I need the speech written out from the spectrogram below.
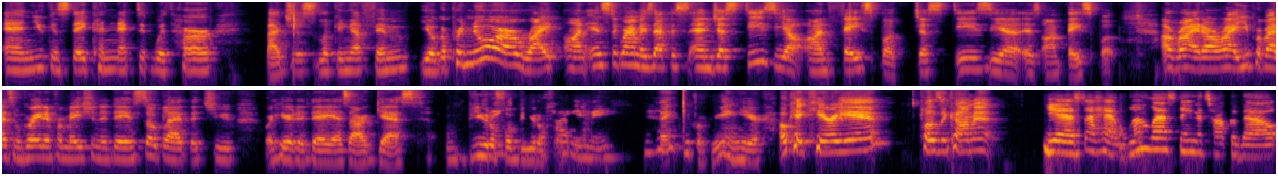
and you can stay connected with her by just looking up Fem Yogapreneur right on Instagram. Is that this and Justesia on Facebook? Justesia is on Facebook. All right, all right. You provided some great information today, and so glad that you were here today as our guest. Beautiful, Thank beautiful. me. Thank you for being here. Okay, Carrie Ann, closing comment. Yes, I have one last thing to talk about.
